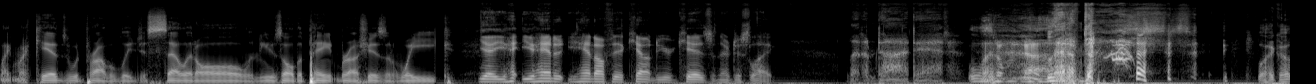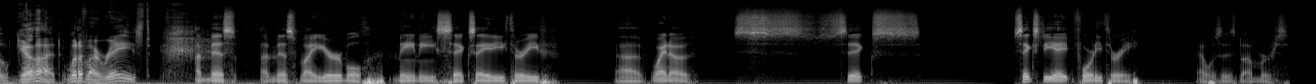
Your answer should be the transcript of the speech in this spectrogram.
like my kids would probably just sell it all and use all the paint brushes in a week. Yeah, you you hand it you hand off the account to your kids, and they're just like, "Let them die, Dad. Let them die. Let them die." like, oh God, what have I raised? I miss I miss my Yurble Mini 683. Uh, wait no, six sixty eight forty three. That was his numbers.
